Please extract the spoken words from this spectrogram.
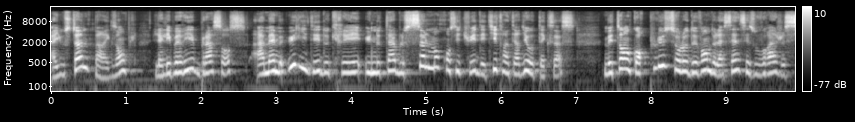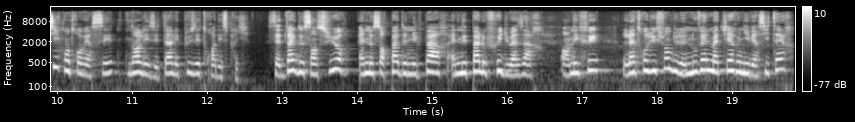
À Houston, par exemple, la librairie Brazos a même eu l'idée de créer une table seulement constituée des titres interdits au Texas, mettant encore plus sur le devant de la scène ces ouvrages si controversés dans les États les plus étroits d'esprit. Cette vague de censure, elle ne sort pas de nulle part, elle n'est pas le fruit du hasard. En effet, l'introduction d'une nouvelle matière universitaire,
